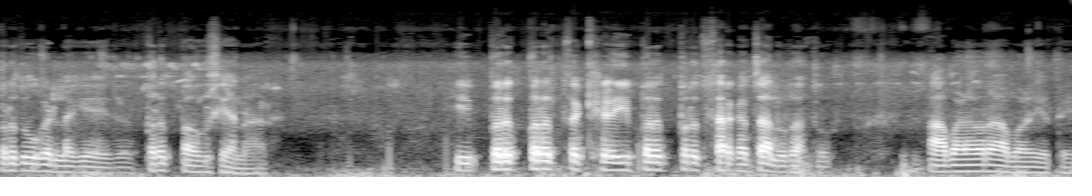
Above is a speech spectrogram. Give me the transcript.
परत उघडला घ्यायचं परत पाऊस येणार. ही परत परतचा खेळ ही परत परत सारखा चालू राहतो. आबाळावर आबाळ येते.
